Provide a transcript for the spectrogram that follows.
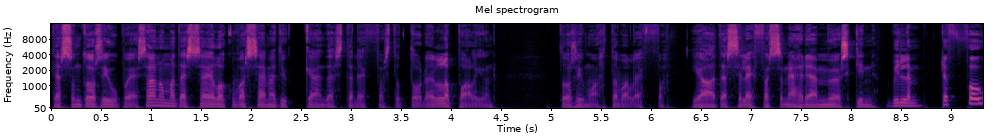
Tässä on tosi upea sanoma tässä elokuvassa ja mä tykkään tästä leffasta todella paljon. Tosi mahtava leffa. Ja tässä leffassa nähdään myöskin Willem Dafoe.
